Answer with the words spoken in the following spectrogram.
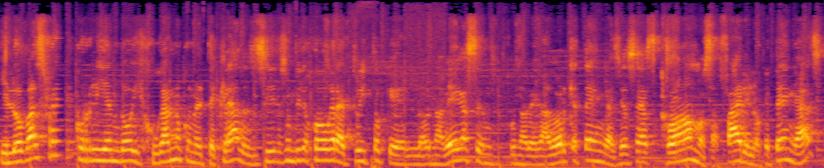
y lo vas recorriendo y jugando con el teclado. Es decir, es un videojuego gratuito que lo navegas en tu navegador que tengas, ya seas Chrome o Safari, lo que tengas,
